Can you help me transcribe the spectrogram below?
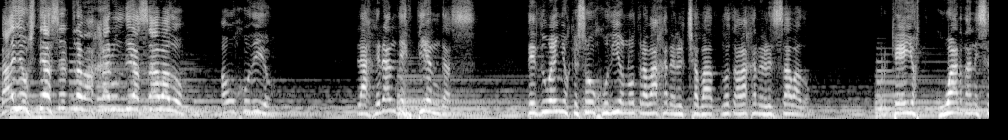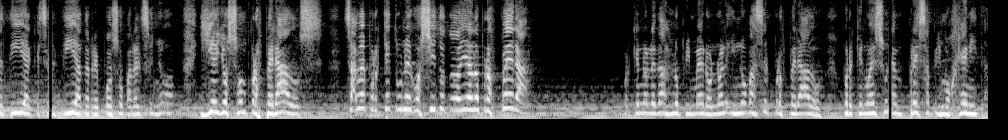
Vaya usted a hacer trabajar un día sábado a un judío. Las grandes tiendas de dueños que son judíos no trabajan en el Shabbat, no trabajan en el sábado. Porque ellos guardan ese día que es el día de reposo para el Señor. Y ellos son prosperados. ¿Sabe por qué tu negocio todavía no prospera? Porque no le das lo primero y no va a ser prosperado. Porque no es una empresa primogénita.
